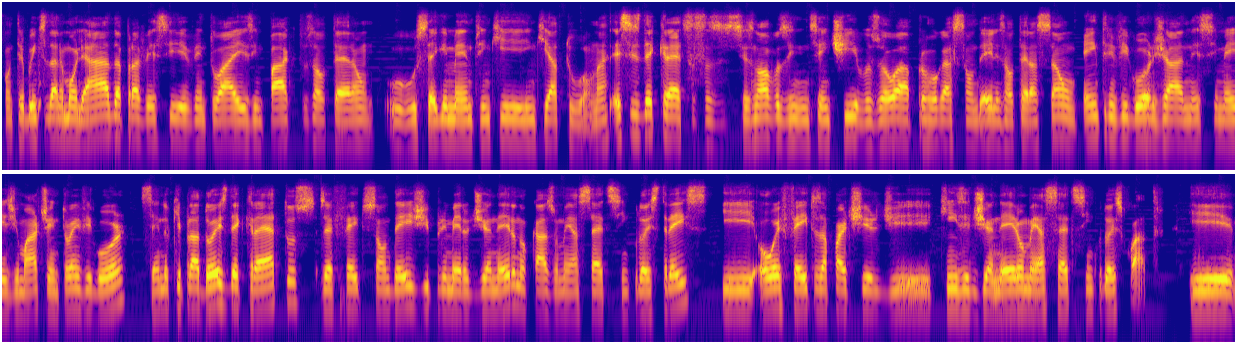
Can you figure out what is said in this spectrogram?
contribuintes darem uma olhada para ver se eventuais impactos alteram o, o, segmento em que, em que atuam. Né? Esses decretos, essas, esses novos incentivos ou a prorrogação deles, a alteração, entra em vigor já nesse mês de março, entrou em vigor, sendo que para dois decretos os efeitos são desde 1 de janeiro, no caso 67523, e ou efeitos a partir de 15 de janeiro, 67524. E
